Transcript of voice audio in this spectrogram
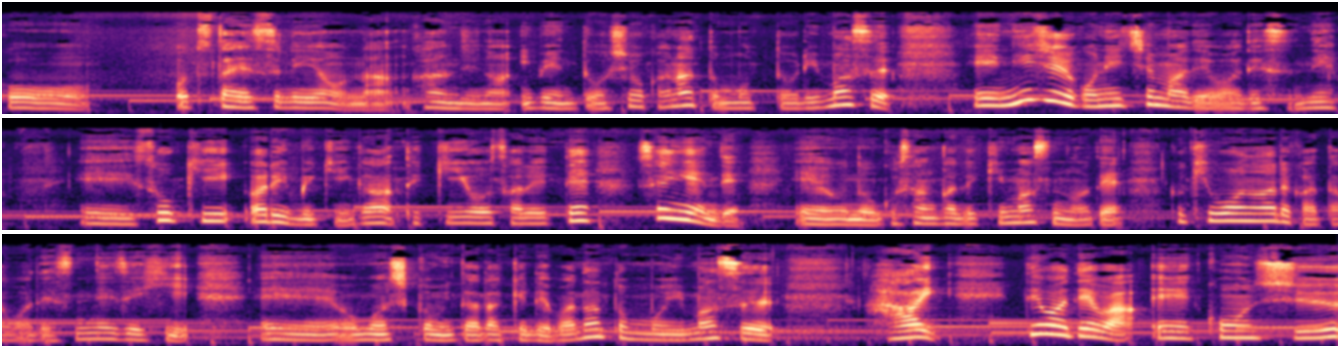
こうお伝えするような感じのイベントをしようかなと思っております。えー、25日まではですね、えー、早期割引が適用されて1000円で、えー、ご参加できますのでご希望のある方はですね是非、えー、お申し込みいただければなと思います。はいではでは、えー、今週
